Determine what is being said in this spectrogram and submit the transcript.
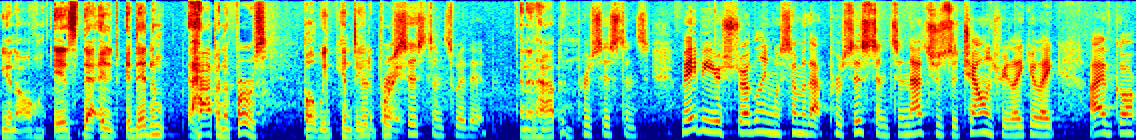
you know, is that it, it didn't happen at first, but we continued The to pray, persistence with it. And it happened. persistence. Maybe you're struggling with some of that persistence, and that's just a challenge for you. Like you're like, I've go-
